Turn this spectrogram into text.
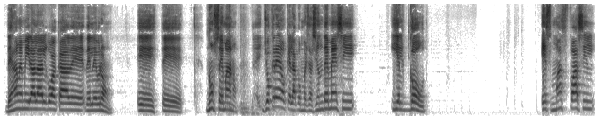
déjame mirar algo acá de, de LeBron. Este, no sé, mano. Eh, Yo creo que la conversación de Messi y el GOAT es más fácil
